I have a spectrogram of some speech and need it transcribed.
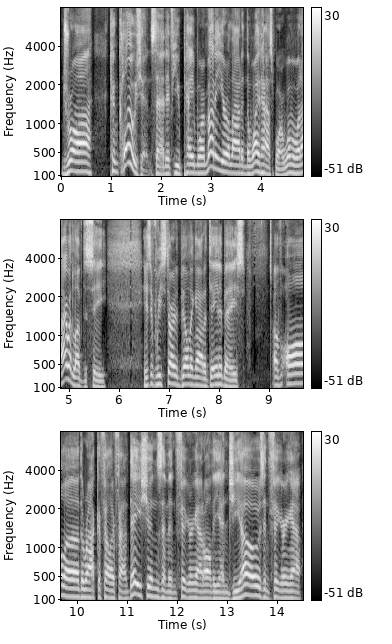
draw conclusions that if you pay more money, you're allowed in the White House more. Well, what I would love to see is if we started building out a database of all uh, the Rockefeller foundations and then figuring out all the NGOs and figuring out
